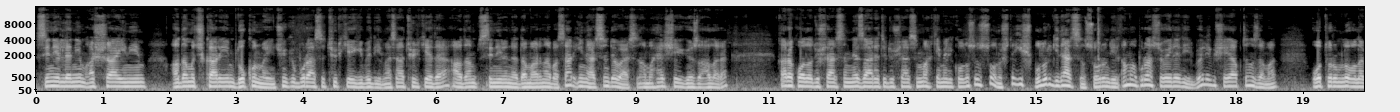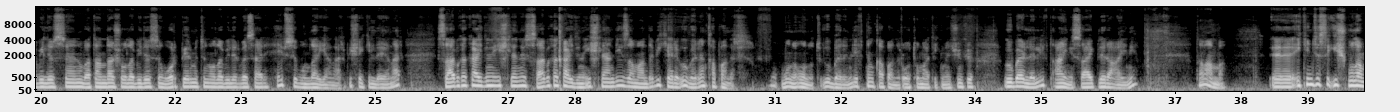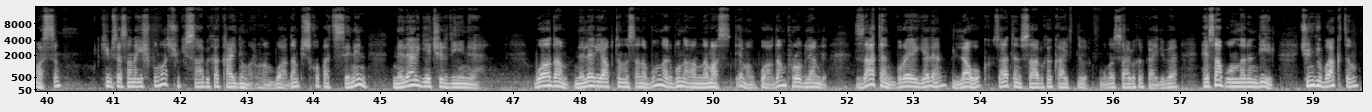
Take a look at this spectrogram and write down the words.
sinirleneyim aşağı ineyim adamı çıkarayım dokunmayın. Çünkü burası Türkiye gibi değil. Mesela Türkiye'de adam sinirine damarına basar inersin döversin ama her şeyi göze alarak karakola düşersin, nezareti düşersin, mahkemelik olursun. Sonuçta iş bulur gidersin. Sorun değil. Ama burası öyle değil. Böyle bir şey yaptığın zaman oturumlu olabilirsin, vatandaş olabilirsin, work permit'in olabilir vesaire. Hepsi bunlar yanar. Bir şekilde yanar. Sabıka kaydını işlenir. Sabıka kaydını işlendiği zaman da bir kere Uber'in kapanır. Bunu unut. Uber'in, Lyft'in kapanır otomatikman. Çünkü Uber'le Lyft aynı. Sahipleri aynı. Tamam mı? Ee, ikincisi iş bulamazsın. Kimse sana iş bulmaz çünkü sabıka kaydın var. Ulan bu adam psikopat. Senin neler geçirdiğini, bu adam neler yaptığını sana bunlar bunu anlamaz. Demek bu adam problemli. Zaten buraya gelen lavuk zaten sabıka kayıtlı. Buna sabıka kaydı ve hesap onların değil. Çünkü baktım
